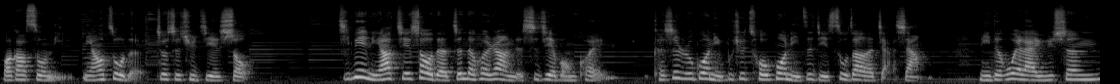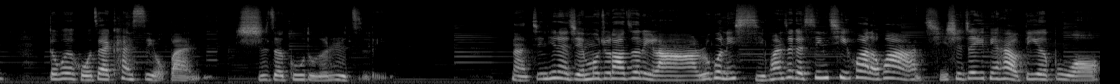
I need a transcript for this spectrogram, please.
我要告诉你，你要做的就是去接受，即便你要接受的真的会让你的世界崩溃。可是，如果你不去戳破你自己塑造的假象，你的未来余生都会活在看似有伴，实则孤独的日子里。那今天的节目就到这里啦。如果你喜欢这个新企划的话，其实这一篇还有第二部哦。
